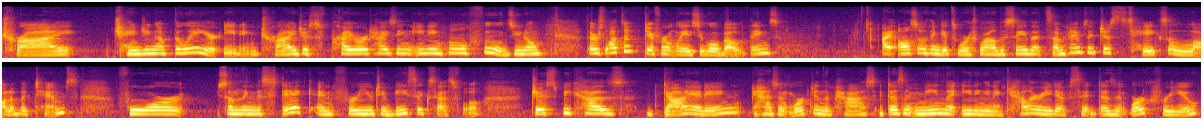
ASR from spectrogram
try changing up the way you're eating. Try just prioritizing eating whole foods. You know, there's lots of different ways to go about things. I also think it's worthwhile to say that sometimes it just takes a lot of attempts for something to stick and for you to be successful. Just because dieting hasn't worked in the past, it doesn't mean that eating in a calorie deficit doesn't work for you.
